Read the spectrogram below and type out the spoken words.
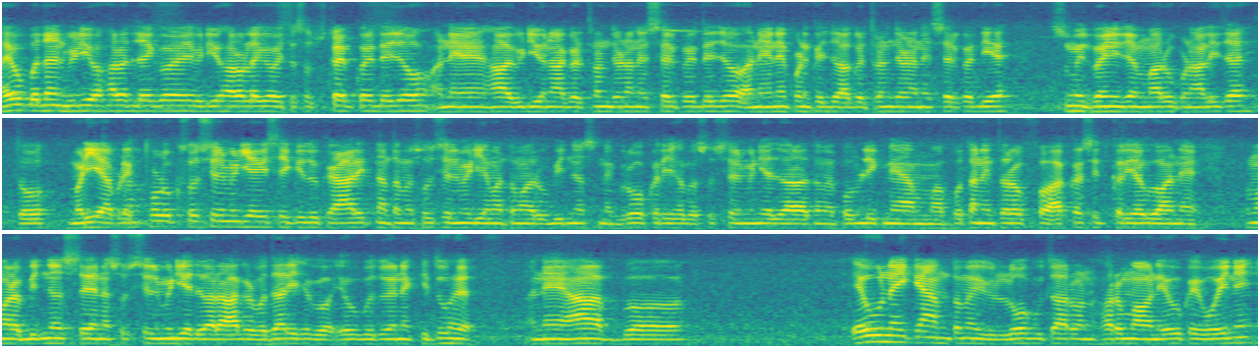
આવ્યો બધાને વીડિયો સારો જ લાગ્યો હોય. વીડિયો સારો લાગ્યો હોય તો સબસ્ક્રાઈબ કરી દેજો અને હા, વિડીયોને આગળ ત્રણ જણાને શેર કરી દેજો અને એને પણ કહેજો આગળ ત્રણ જણાને શેર કરી દે સુમિતભાઈની જેમ મારું પણ હાલી જાય. તો મળીએ આપણે. થોડુંક સોશિયલ મીડિયા વિશે કીધું કે આ રીતના તમે સોશિયલ મીડિયામાં તમારું બિઝનેસને ગ્રો કરી શકો. સોશિયલ મીડિયા દ્વારા તમે પબ્લિકને આમ પોતાની તરફ આકર્ષિત કરી શકો અને તમારા બિઝનેસ છે એને સોશિયલ મીડિયા દ્વારા આગળ વધારી શકો એવું બધું એને કીધું છે. અને આ એવું નહીં કે આમ તમે લોગ ઉતારો ને હરમાવો ને એવું કંઈ હોય નહીં.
